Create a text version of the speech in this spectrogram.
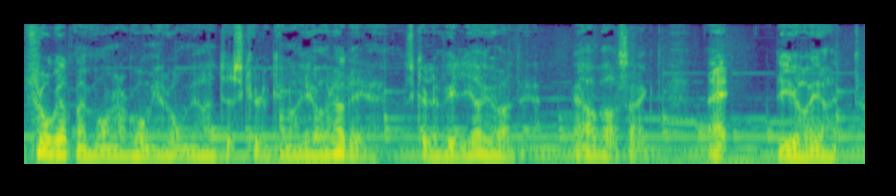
frågat mig många gånger om jag inte skulle kunna göra det, skulle vilja göra det. Jag har bara sagt nej, det gör jag inte.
